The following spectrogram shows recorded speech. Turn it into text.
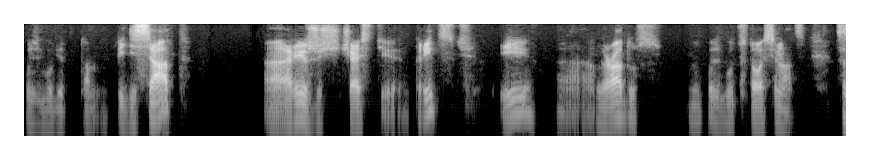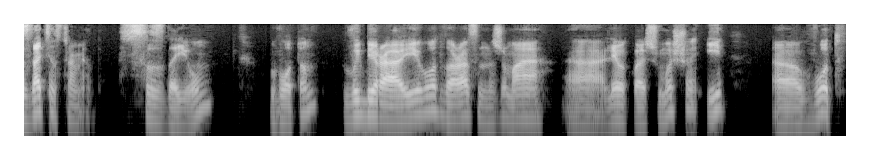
пусть будет там 50. Э, режущей части 30 и градус, ну, пусть будет 118. Создать инструмент. Создаем. Вот он. Выбираю его два раза, нажимая э, левой клавишей мыши. И э, вот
